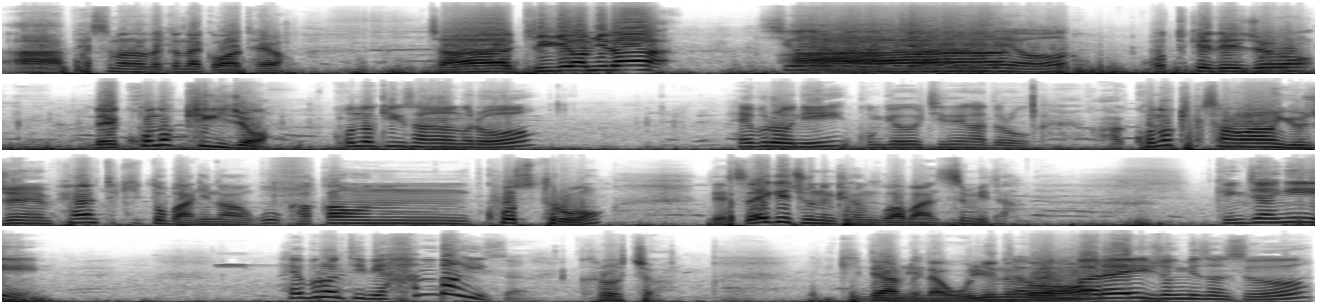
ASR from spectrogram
아, 패스만 하다 끝날 것 같아요. 자, 길게 갑니다. 시간이 얼마 남지 아. 않았는데요. 어떻게 되죠? 네, 코너킥이죠. 코너킥 상황으로 헤브론이 공격을 진행하도록. 아, 코너킥 상황 요즘 페널티킥도 많이 나오고 가까운 코스트로 네, 세게 주는 경우가 많습니다. 굉장히 헤브론 팀이 한 방이 있어요. 그렇죠. 기대합니다. 올리는 자, 거 왼발에 유정민 선수.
